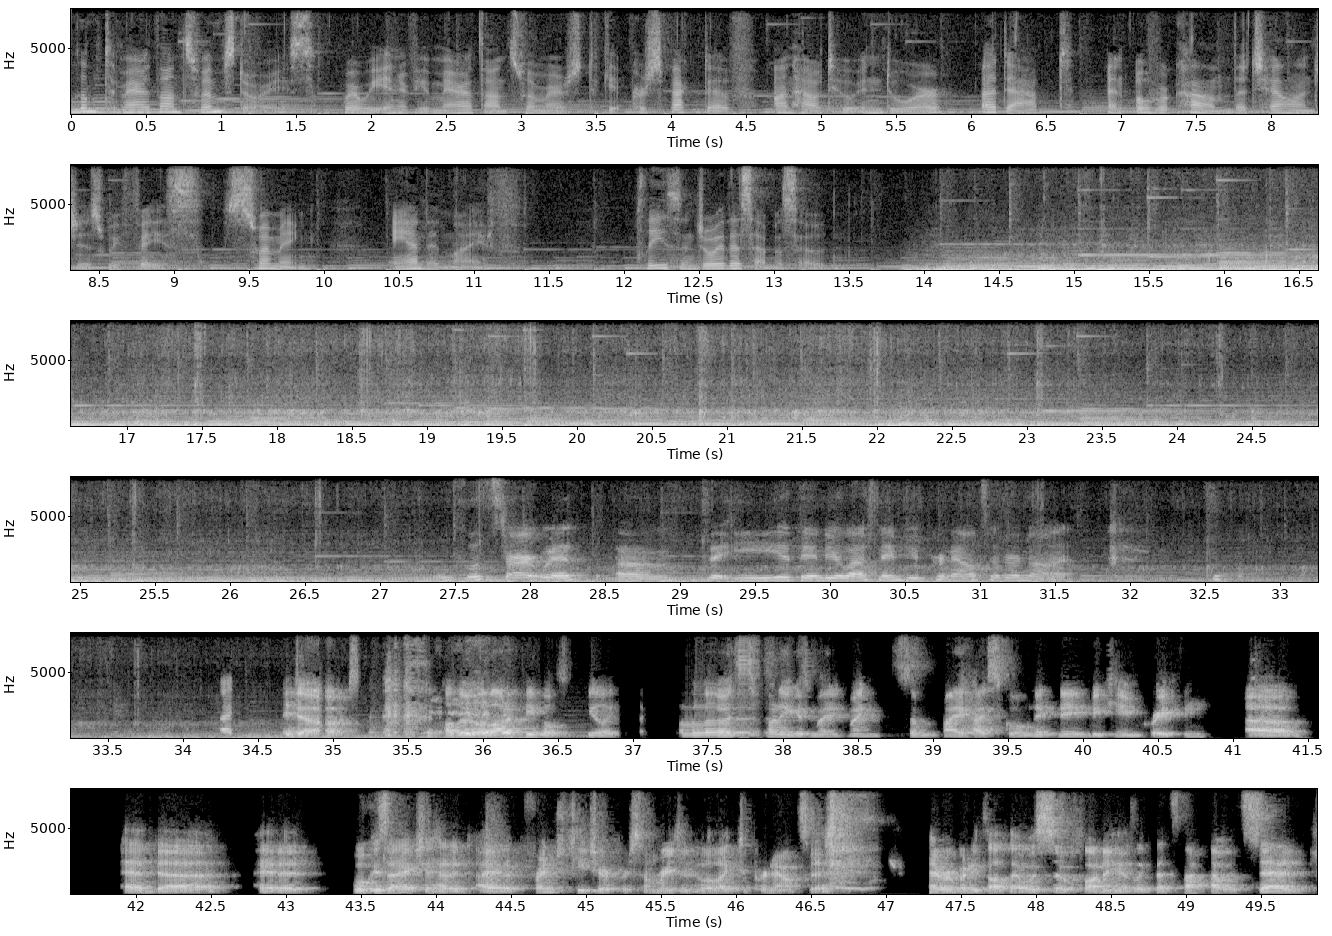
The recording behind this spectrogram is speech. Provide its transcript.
Welcome to Marathon Swim Stories, where we interview marathon swimmers to get perspective on how to endure, adapt, and overcome the challenges we face swimming and in life. Please enjoy this episode. Let's start with um, the E at the end of your last name. Do you pronounce it or not? I, I don't. although a lot of people feel like, although it's funny because my my some my high school nickname became Grapey, um, and uh, I had a well because I actually had a I had a French teacher for some reason who liked to pronounce it. Everybody thought that was so funny. I was like, that's not how it's said.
